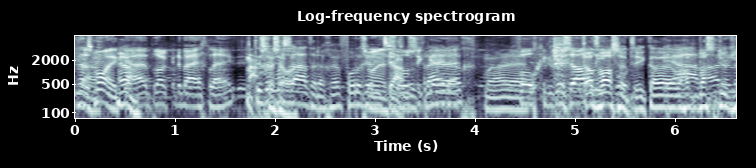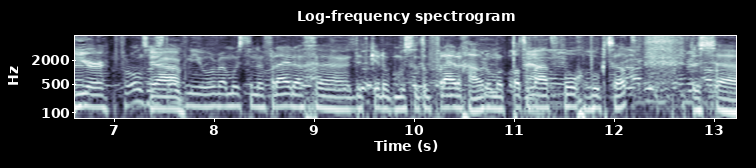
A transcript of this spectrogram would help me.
Dat is mooi. Ja. Ja, het brak erbij gelijk. Het is wel zaterdag, hè? Vorige week ja. was ik, eh, vrijdag. Maar, eh, Volg je de zaal? Dat was het. Ik eh, ja, was natuurlijk hier. Voor ons was Ja. het ook nieuw hoor. Wij moesten een vrijdag, eh, dit keer op, moesten we het op vrijdag houden, omdat het patronaat volgeboekt zat. Dus eh,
